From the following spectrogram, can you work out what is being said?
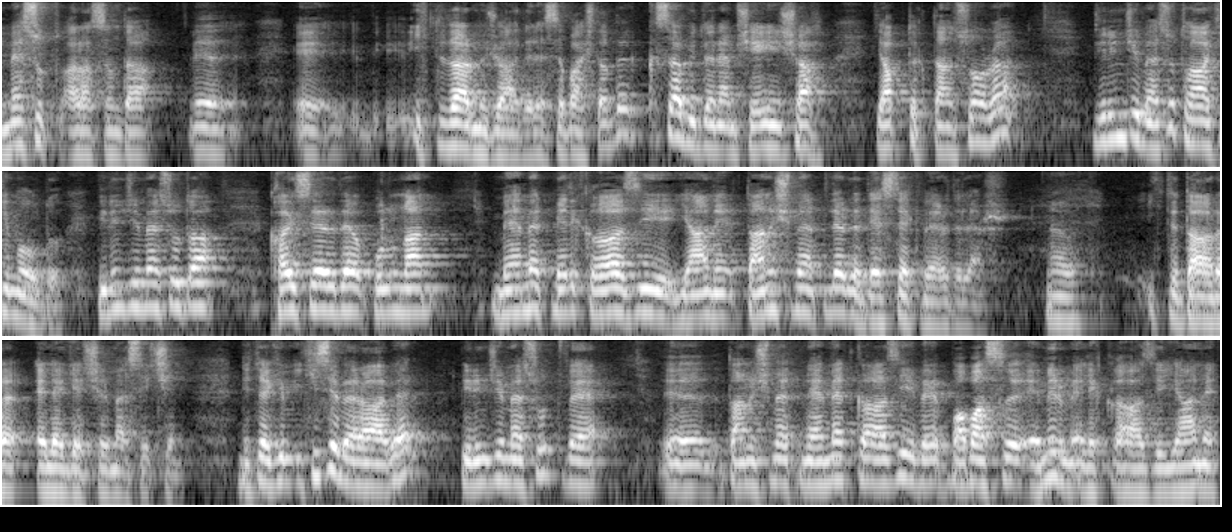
Mesut arasında e, e, iktidar mücadelesi başladı. Kısa bir dönem Şehinşah yaptıktan sonra birinci Mesut hakim oldu. Birinci Mesut'a Kayseri'de bulunan Mehmet Melik Gazi yani Danışmentler de destek verdiler Evet. iktidarı ele geçirmesi için. Nitekim ikisi beraber 1. Mesut ve e, Danışmet Mehmet Gazi ve babası Emir Melik Gazi yani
